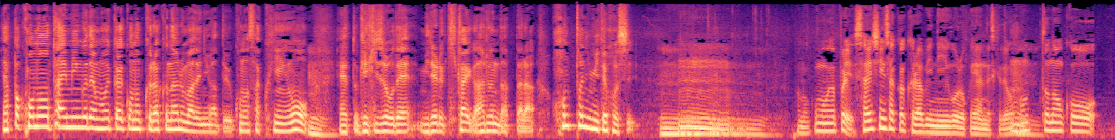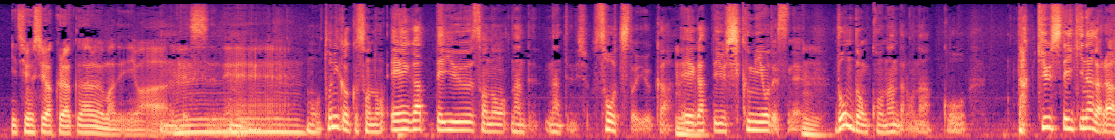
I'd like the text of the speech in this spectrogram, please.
やっぱこのタイミングでもう一回この暗くなるまでにはというこの作品を、ん。えっと、劇場で見れる機会があるんだったら、本当に見てほしい。うん。僕もやっぱり最新作はクラビ256なんですけど、本当のこう、一押しは暗くなるまでにはですね。とにかくその映画っていうそのなんてなんて言うんでしょう装置というか、うん。映画っていう仕組みをですね、うん。どんどんこうなんだろうなこう脱臼していきながら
